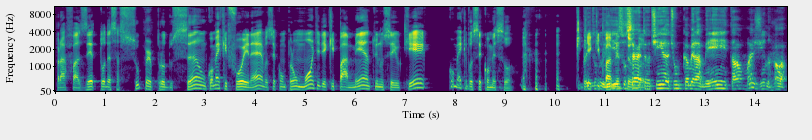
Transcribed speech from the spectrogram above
para fazer toda essa super produção? Como é que foi, né? Você comprou um monte de equipamento e não sei o que. Como é que você começou? que, que equipamento isso, certo? Eu tinha, tinha um cameraman e tal. Imagina, ó.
